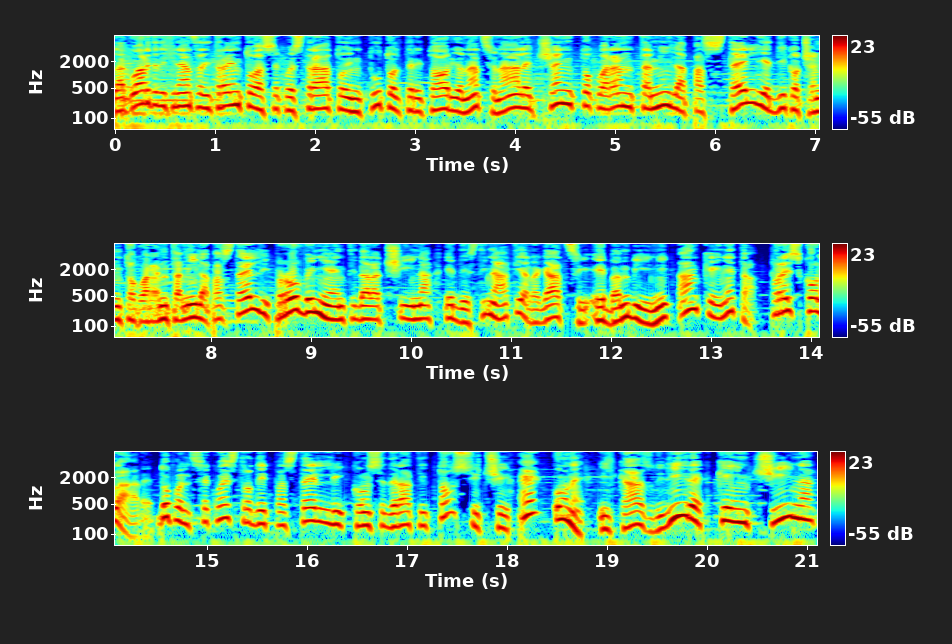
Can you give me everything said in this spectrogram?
La Guardia di Finanza di Trento ha sequestrato in tutto il territorio nazionale 140.000 pastelli, e dico 140.000 pastelli, provenienti dalla Cina e destinati a ragazzi e bambini anche in età prescolare. Dopo il sequestro dei pastelli considerati tossici, è o non è il caso di dire che in Cina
